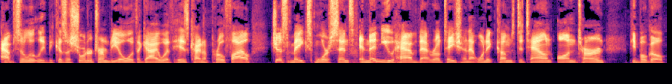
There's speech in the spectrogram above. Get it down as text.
Absolutely, because a shorter term deal with a guy with his kind of profile just makes more sense. And then you have that rotation that when it comes to town on turn, people go,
